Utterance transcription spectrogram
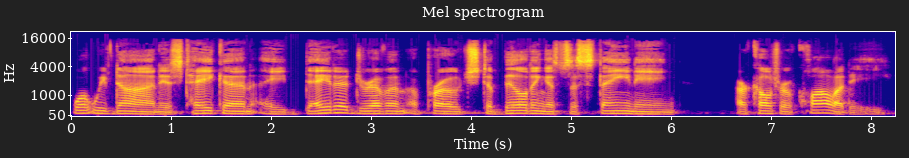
what we've done is taken a data driven approach to building and sustaining our culture of quality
